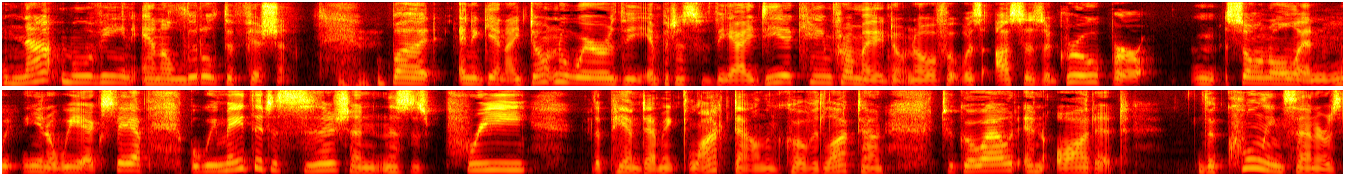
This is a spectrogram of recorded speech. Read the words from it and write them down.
not moving and a little deficient. Mm-hmm. But, and again, I don't know where the impetus of the idea came from. I don't know if it was us as a group or Sonal and, you know, WEACT staff, but we made the decision, this is pre the pandemic lockdown, the COVID lockdown, to go out and audit the cooling centers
